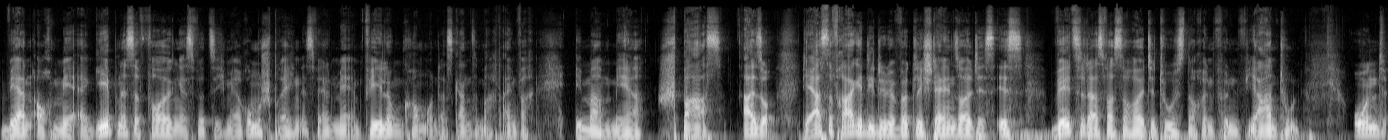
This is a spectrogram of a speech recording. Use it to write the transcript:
werden auch mehr Ergebnisse folgen, es wird sich mehr rumsprechen, es werden mehr Empfehlungen kommen und das Ganze macht einfach immer mehr Spaß. Also, die erste Frage, die du dir wirklich stellen solltest, ist, willst du das, was du heute tust, noch in fünf Jahren tun? Und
